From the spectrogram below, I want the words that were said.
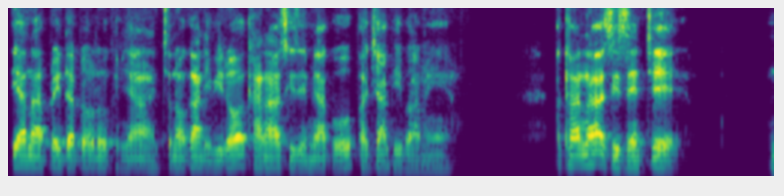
တရားနာပရိသတ်ပေါင်းတို့ခင်ဗျာကျွန်တော်ကနေပြီးတော့အခမ်းအနားအစီအစဉ်များကိုဖတ်ကြားပေးပါမယ်အခမ်းအနားအစီအစဉ်1န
